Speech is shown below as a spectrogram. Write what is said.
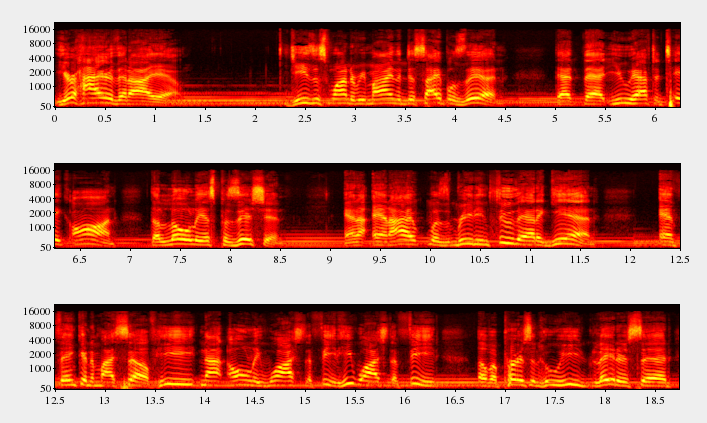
You're higher than I am. Jesus wanted to remind the disciples then that, that you have to take on the lowliest position. And I, and I was reading through that again and thinking to myself, he not only washed the feet, he washed the feet of a person who he later said,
